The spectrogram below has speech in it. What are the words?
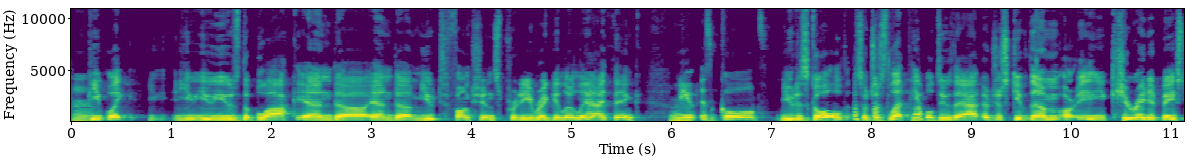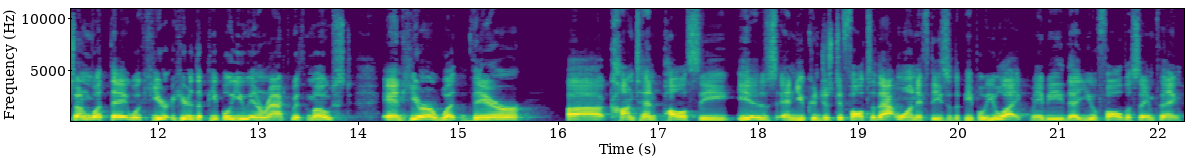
Mm. People like you, you use the block and uh, and uh, mute functions pretty regularly. Yeah. I think mute is gold. Mute is gold. So just let people do that, or just give them, or you curate it based on what they. Well, here here are the people you interact with most, and here are what their uh, content policy is, and you can just default to that one if these are the people you like. Maybe that you follow the same thing.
